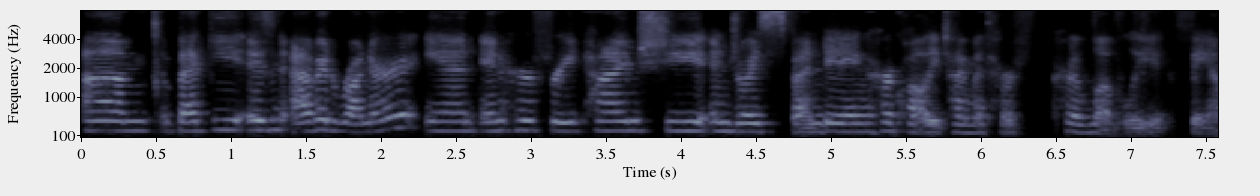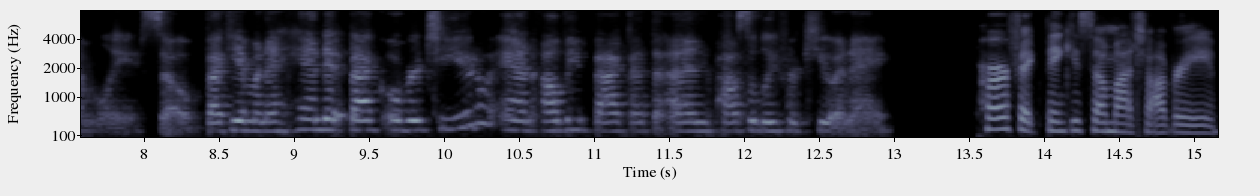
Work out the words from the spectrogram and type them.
Um, Becky is an avid runner, and in her free time, she enjoys spending her quality time with her her lovely family. So, Becky, I'm going to hand it back over to you, and I'll be back at the end, possibly for Q and A. Perfect. Thank you so much, Aubrey.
